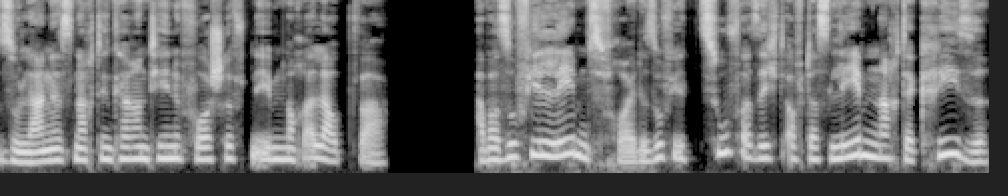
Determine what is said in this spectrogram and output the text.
solange es nach den Quarantänevorschriften eben noch erlaubt war. Aber so viel Lebensfreude, so viel Zuversicht auf das Leben nach der Krise,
